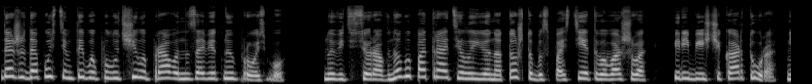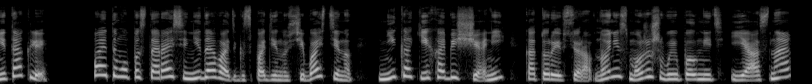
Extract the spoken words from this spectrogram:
Даже, допустим, ты бы получила право на заветную просьбу, но ведь все равно бы потратила ее на то, чтобы спасти этого вашего перебежчика Артура, не так ли? Поэтому постарайся не давать господину Себастину никаких обещаний, которые все равно не сможешь выполнить, ясно?»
